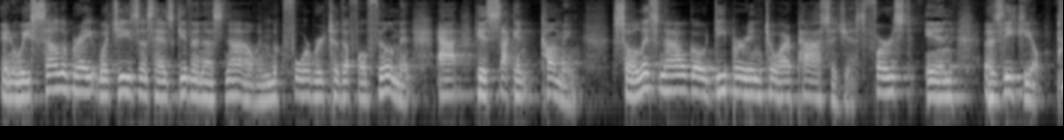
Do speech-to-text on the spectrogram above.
And we celebrate what Jesus has given us now and look forward to the fulfillment at his second coming. So let's now go deeper into our passages. First in Ezekiel.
